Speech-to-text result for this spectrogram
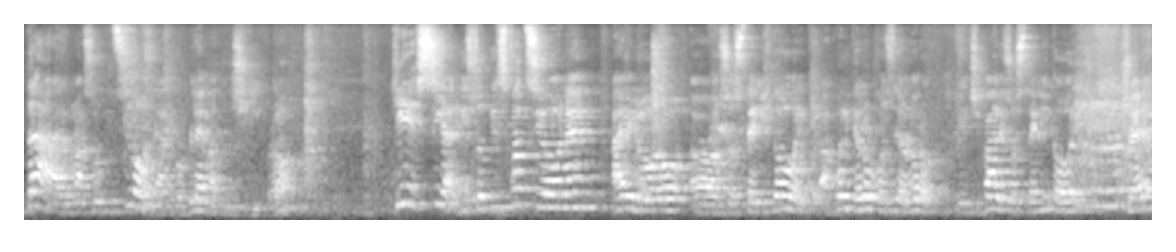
dare una soluzione al problema di Cipro che sia di soddisfazione ai loro uh, sostenitori, a quelli che loro considerano i loro principali sostenitori, cioè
